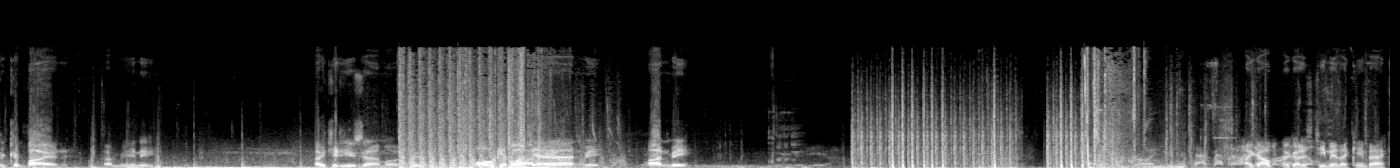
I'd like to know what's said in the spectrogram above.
We could buy an, a muni. I could use ammo too. Oh, get looked on me, on me, on me. I got I got his rest of 'em. teammate that came back.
